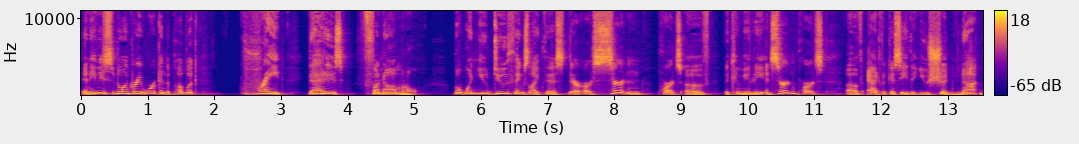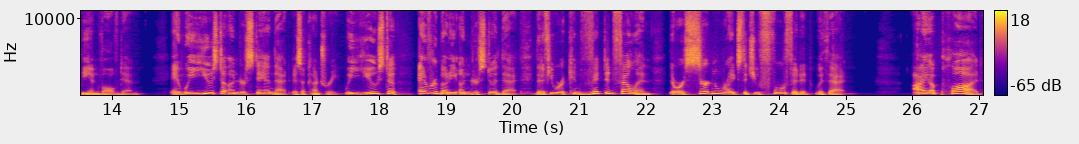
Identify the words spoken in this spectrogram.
And if he's doing great work in the public, great. That is phenomenal. But when you do things like this, there are certain parts of the community and certain parts of advocacy that you should not be involved in. And we used to understand that as a country. We used to, everybody understood that, that if you were a convicted felon, there were certain rights that you forfeited with that. I applaud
